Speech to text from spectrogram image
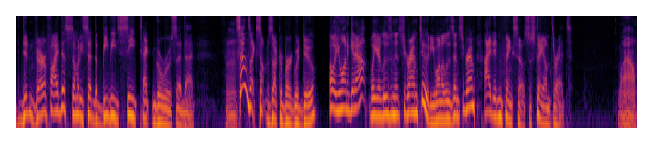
didn't verify this. Somebody said the BBC tech guru said that. Hmm. Sounds like something Zuckerberg would do. Oh, you want to get out? Well, you're losing Instagram too. Do you want to lose Instagram? I didn't think so, so stay on Threads. Wow.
